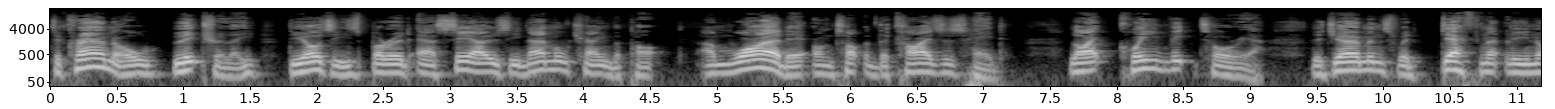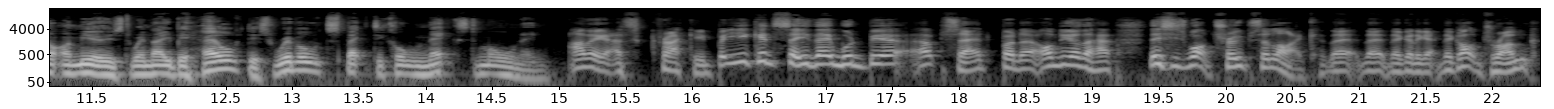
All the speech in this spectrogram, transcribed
To crown all, literally, the Aussies borrowed our CO's enamel chamber pot and wired it on top of the Kaiser's head, like Queen Victoria, The Germans were definitely not amused when they beheld this ribald spectacle next morning. I think that's cracking. But you can see they would be uh, upset. But uh, on the other hand, this is what troops are like. They're, they're, they're going to get. They got drunk.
